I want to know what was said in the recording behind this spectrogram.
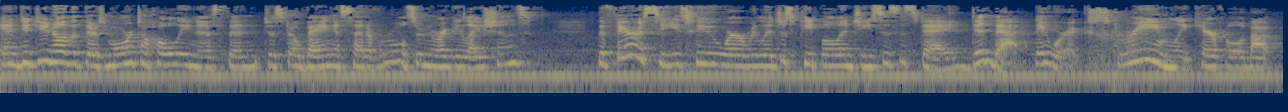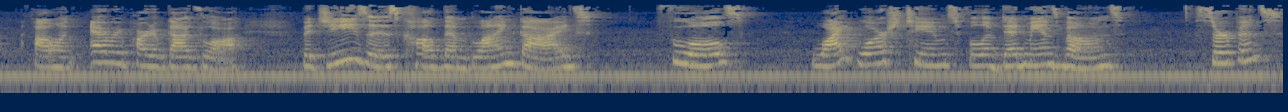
And did you know that there's more to holiness than just obeying a set of rules and regulations? The Pharisees, who were religious people in Jesus' day, did that. They were extremely careful about following every part of God's law. But Jesus called them blind guides, fools, whitewashed tombs full of dead man's bones, serpents,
